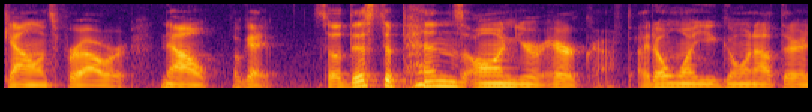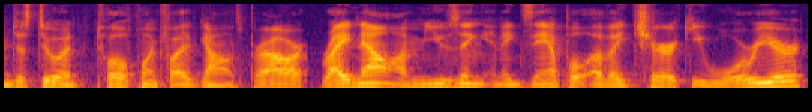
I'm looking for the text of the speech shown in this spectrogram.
gallons per hour. Now, okay, so this depends on your aircraft. I don't want you going out there and just doing 12.5 gallons per hour. Right now, I'm using an example of a Cherokee Warrior.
